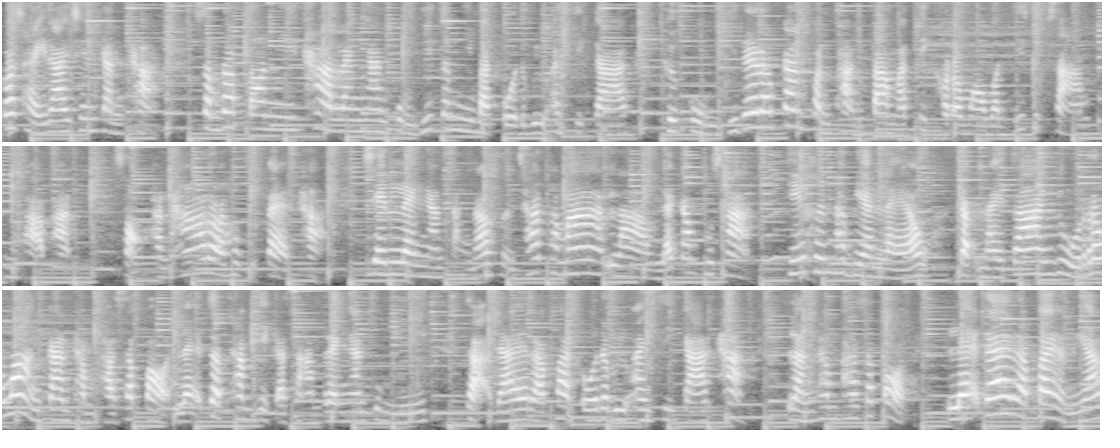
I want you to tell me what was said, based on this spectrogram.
ก็ใช้ได้เช่นกันค่ะ สำหรับตอนนี้ค่ะแรงงานกลุ่มที่จะมีบัตร OWIC Card คือกลุ่มที่ได้รับการผ่อนผันตามมติครมวันที่ 13 กุมภาพันธ์ 2568 ค่ะ เช่นแรงงานต่างด้าวสัญชาติพม่า ลาว และกัมพูชาที่ขึ้นทะเบียนแล้ว กับนายจ้างอยู่ระหว่างการทำพาสปอร์ต และจัดทำเอกสารแรงงานกลุ่มนี้ จะได้รับบัตร OWIC Card ค่ะ หลังทำพาสปอร์ต และได้รับใบอนุญาต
